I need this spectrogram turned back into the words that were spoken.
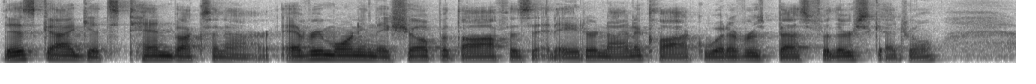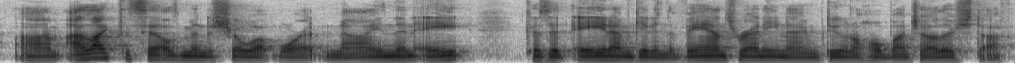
This guy gets 10 bucks an hour. Every morning they show up at the office at 8 or 9 o'clock, whatever's best for their schedule. Um, I like the salesman to show up more at 9 than 8 because at 8 I'm getting the vans ready and I'm doing a whole bunch of other stuff.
